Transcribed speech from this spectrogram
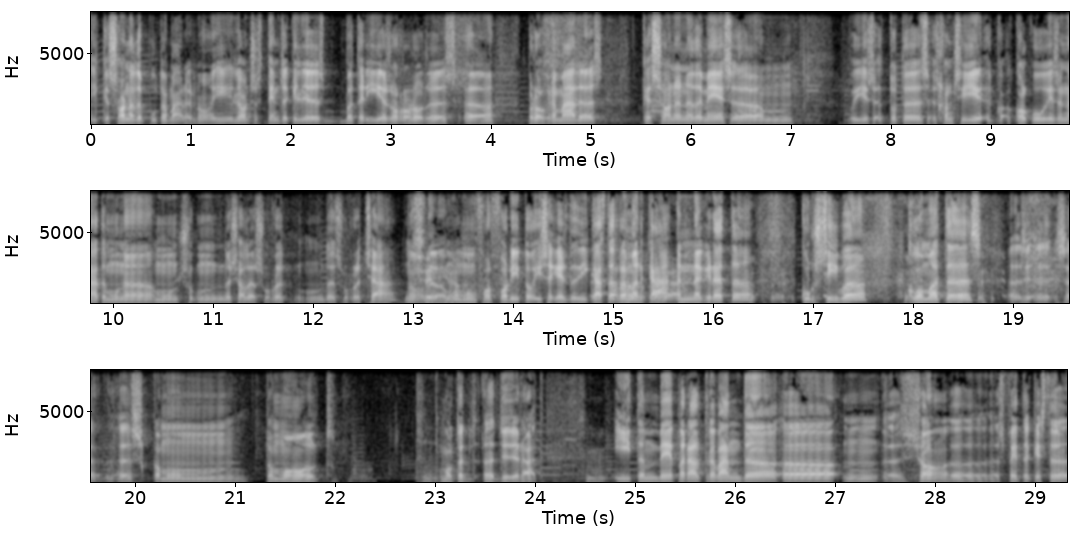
i que sona de puta mare, no? I llavors tens aquelles bateries horroroses eh, programades que sonen, a més, eh, vull dir, és, totes, és com si qualcú hagués anat amb, una, amb un, un d'això de, surre, de sorratxar, no? Sí, de, amb un fosforito, i s'hagués dedicat a remarcar tot en negreta, cursiva, cometes, és, és, és com un... tot molt molt ex- exagerat. I també, per altra banda, eh, mm, això, eh, has fet aquesta,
